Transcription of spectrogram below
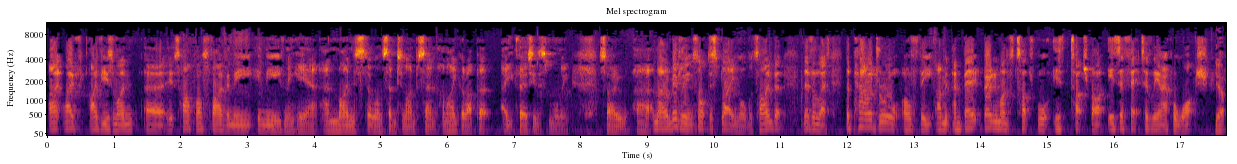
I, I've I've used mine. Uh, it's half past five in the in the evening here, and mine is still on seventy nine percent. And I got up at eight thirty this morning. So uh, now, admittedly, it's not displaying all the time, but nevertheless, the power draw of the I mean, and bear, bearing in mind the touch bar is touch bar is effectively an Apple Watch. Yep.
